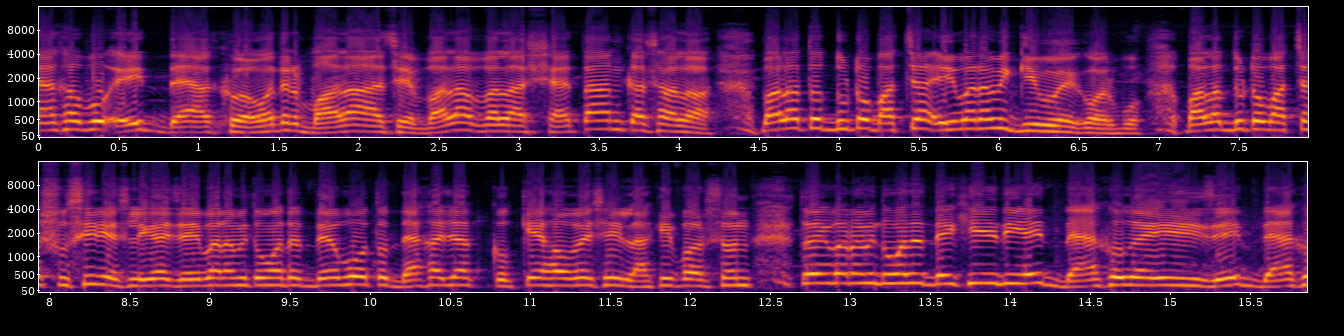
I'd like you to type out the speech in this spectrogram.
দেখাবো, এই দেখো, আমাদের বালা আছে। বালা বালা, শয়তান কাসালা বালা তো দুটো বাচ্চা, এইবার আমি গিভ ওয়ে করব। বালার দুটো বাচ্চা সুসিরিয়াসলি গাইজ এইবার আমি তোমাদের দেবো। তো দেখা যাক কে হবে সেই লাকি পারসন তো এইবার আমি তোমাদের দেখিয়ে দিই, এই দেখো গাইজ এই দেখো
